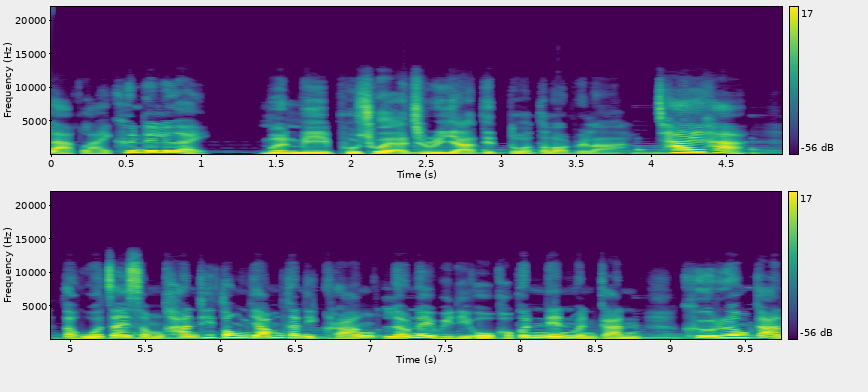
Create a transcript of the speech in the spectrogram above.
หลากหลายขึ้นเรื่อยๆ เหมือนมีผู้ช่วยอัจฉริยะติดตัวตลอดเวลาๆใช่ค่ะ แต่หัวใจสำคัญที่ต้องย้ำกันอีกครั้ง แล้วในวิดีโอเขาก็เน้นเหมือนกัน คือเรื่องการ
